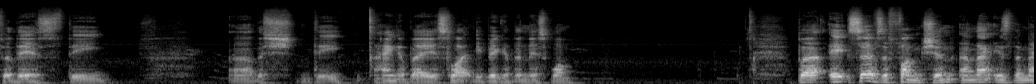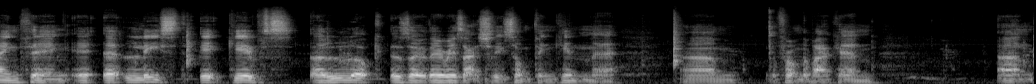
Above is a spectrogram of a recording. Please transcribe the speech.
for this. The uh, the the hangar bay is slightly bigger than this one, but it serves a function, and that is the main thing. It at least it gives a look as though there is actually something in there um, from the back end, and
